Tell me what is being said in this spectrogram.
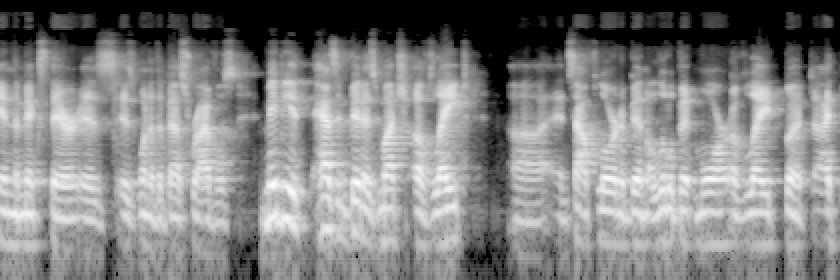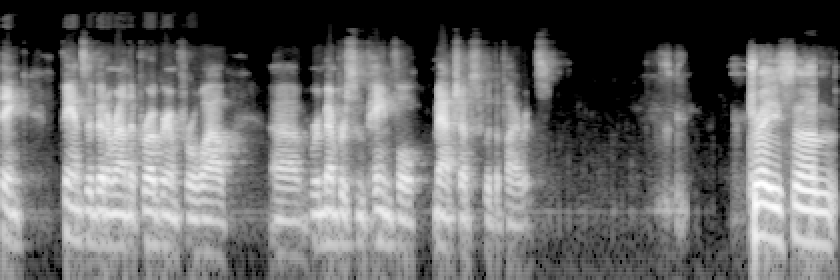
in the mix there is is one of the best rivals. Maybe it hasn't been as much of late uh, and South Florida been a little bit more of late but I think fans that have been around the program for a while uh, remember some painful matchups with the Pirates. Trace, um,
